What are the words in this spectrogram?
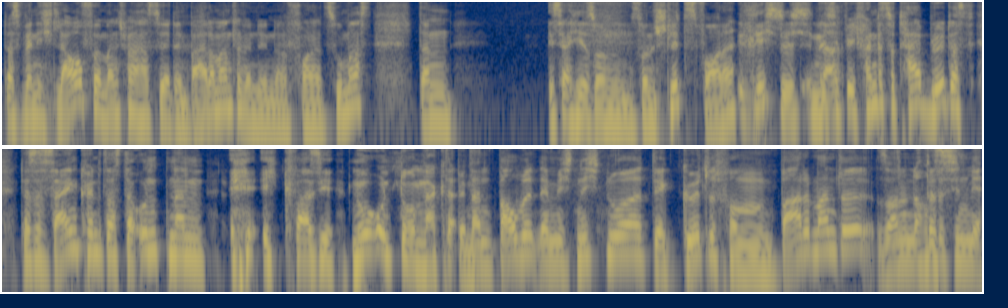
dass wenn ich laufe, manchmal hast du ja den Bademantel, wenn du ihn dann vorne zumachst, dann ist ja hier so ein, so ein Schlitz vorne. Richtig. Ich, ich fand das total blöd, dass, dass es sein könnte, dass da unten dann ich quasi nur untenrum nackt bin. Dann baumelt nämlich nicht nur der Gürtel vom Bademantel, sondern noch ein Das- bisschen mehr.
